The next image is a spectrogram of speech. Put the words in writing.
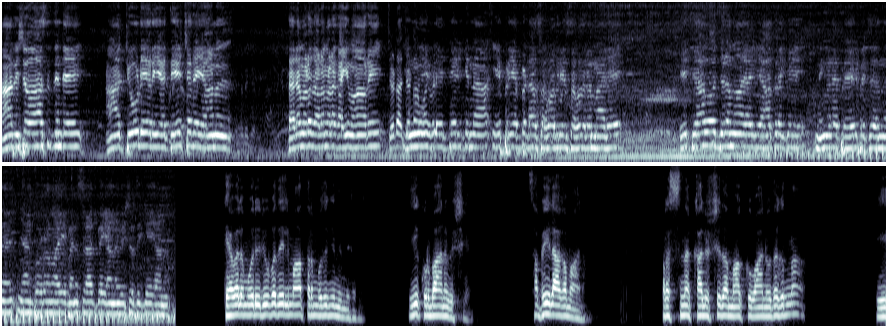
ആ വിശ്വാസത്തിന്റെ ആ ചൂടേറിയ തീക്ഷതയാണ് തലമുറ തലമുറ കൈമാറി ഇവിടെ എത്തിയിരിക്കുന്ന ഈ പ്രിയപ്പെട്ട സഹോദരി സഹോദരന്മാരെ ഈ ത്യാഗോജ്വലമായ യാത്രയ്ക്ക് നിങ്ങളെ പ്രേരിപ്പിച്ചതെന്ന് ഞാൻ പൂർണമായി മനസ്സിലാക്കുകയാണ് വിശ്വസിക്കുകയാണ്. കേവലം ഒരു രൂപതയിൽ മാത്രം ഒതുങ്ങി നിന്നിരുന്ന. ഈ കുർബാന വിഷയം സഭയിലാകമാനം പ്രശ്ന കലുഷിതമാക്കുവാൻ ഉതകുന്ന ഈ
